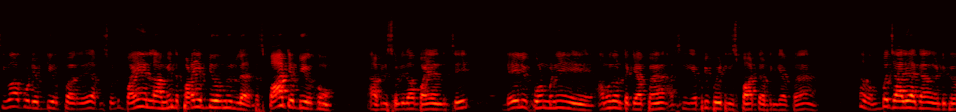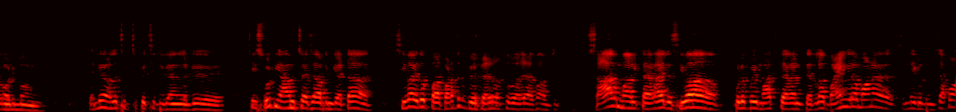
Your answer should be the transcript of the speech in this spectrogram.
சிவா கூட எப்படி இருப்பார் அப்படின்னு சொல்லிட்டு பயம் இல்லாமல் இந்த படம் எப்படி வரும்னு இல்லை இந்த ஸ்பாட் எப்படி இருக்கும் அப்படின்னு சொல்லி தான் பயம் இருந்துச்சு. டெய்லி ஃபோன் பண்ணி அமுதன்ட்ட கேட்பேன் அடிச்சு எப்படி போயிட்டு இருக்கு ஸ்பாட் அப்படின்னு கேட்பேன். ரொம்ப ஜாலியாக இருக்காங்க ரெண்டு பேரும் அப்படிம்பாங்க. ரெண்டு நல்லா சிரிச்சு பேசிட்டு இருக்காங்க ரெண்டு சரி ஷூட்டிங் ஆரம்பிச்சாச்சா? அப்படின்னு கேட்டால் சிவா ஏதோ ப படத்துக்கு போயிருக்காரு வந்து ஆரம்பிச்சு சார் மாறிட்டாரா? இல்லை சிவா குள்ளே போய் மாற்றிட்டாரான்னு தெரில பயங்கரமான சிந்தைகள் இருந்துச்சு. அப்போ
